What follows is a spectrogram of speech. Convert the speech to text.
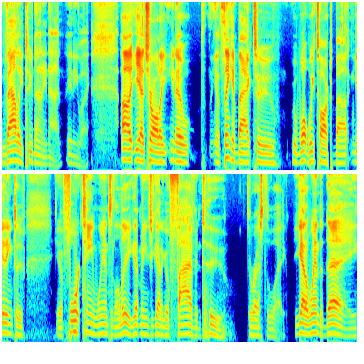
Valley 299. Anyway, uh, yeah, Charlie. You know, you know, thinking back to what we talked about, getting to you know 14 wins in the league, that means you got to go five and two the rest of the way. You got to win today,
